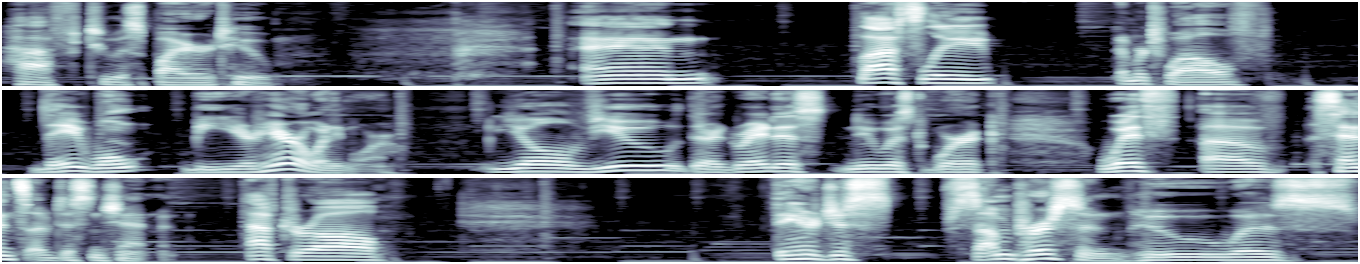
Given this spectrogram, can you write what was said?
have to aspire to? And lastly, number 12, they won't be your hero anymore. You'll view their greatest, newest work with a sense of disenchantment. After all, they're just some person who was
